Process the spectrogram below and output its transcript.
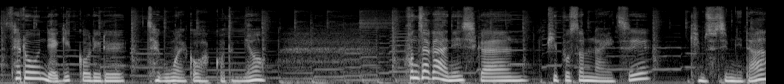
새로운 얘기거리를 제공할 것 같거든요. 혼자가 아닌 시간 Before Sunrise 김수지입니다.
